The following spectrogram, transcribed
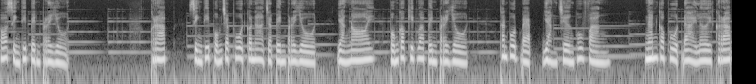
พาะสิ่งที่เป็นประโยชน์ ครับ สิ่งที่ผมจะพูดก็น่าจะเป็นประโยชน์ อย่างน้อย ผมก็คิดว่าเป็นประโยชน์ ท่านพูดแบบอย่างเชิงผู้ฟัง งั้นก็พูดได้เลยครับ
